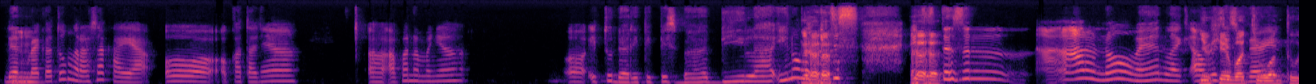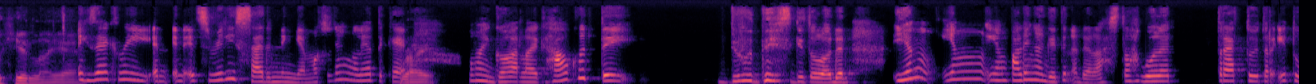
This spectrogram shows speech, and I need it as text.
dan Mm-mm. mereka tuh ngerasa kayak oh katanya eh, apa namanya eh, itu dari pipis babi lah, you know like it just it doesn't I don't know man like I You was hear what you very want to hear lah ya. exactly and and it's really saddening ya maksudnya ngelihat kayak Right. oh my god like how could they do this gitu loh dan yang yang yang paling ngagetin adalah setelah gue liat thread Twitter itu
